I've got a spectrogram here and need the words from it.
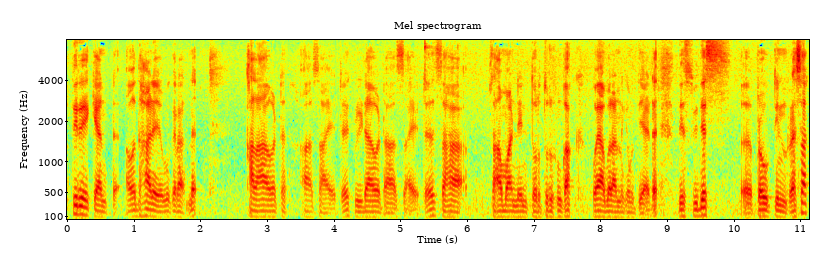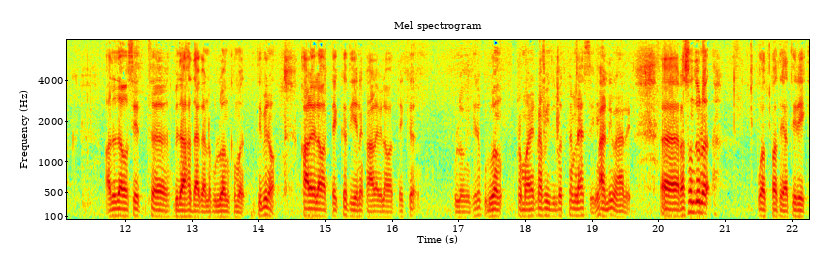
අතිරේකයන්ට අවධානය යොමු කරන්න. කලාවට ආසායට ක්‍රීඩාවට ආසායට සහ සාමාන්‍යයෙන් තොරතුරු හුඟක් හොයා බලන්න කැමති අයට දෙස් විදෙස් ප්‍රවෘත්තින් රැසක් අද දවසෙත් බෙදා හදා ගන්න පුළුවන්කම තිබෙනවා. කාල වේලාවත් එක්ක තියෙන කාල වේලාවත් එක්ක පුළුවන් විදිහට පුළුවන් ප්‍රමාණයකට අපි ඉදිරිපත් කරන්න ලෑස්තිනේ. අනිවාර්යයෙන්. රසඳුන පුවත්පතේ අතිරේක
